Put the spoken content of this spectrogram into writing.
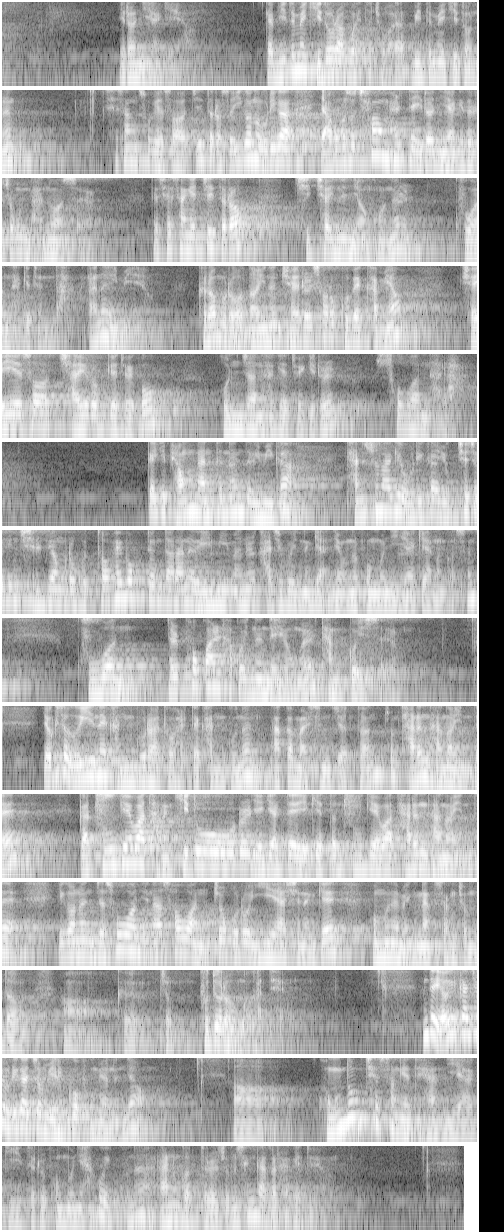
이런 이야기예요. 그러니까 믿음의 기도라고 해도 좋아요. 믿음의 기도는 세상 속에서 찌들어서 이거는 우리가 야고보서 처음 할 때 이런 이야기들을 조금 나누었어요. 그러니까 세상에 찌들어 지쳐 있는 영혼을 구원하게 된다라는 의미예요. 그러므로 너희는 죄를 서로 고백하며 죄에서 자유롭게 되고 온전하게 되기를 소원하라. 그러니까 이게 병난드는 의미가 단순하게 우리가 육체적인 질병으로부터 회복된다라는 의미만을 가지고 있는 게 아니에요. 오늘 본문이 이야기하는 것은 구원을 포괄하고 있는 내용을 담고 있어요. 여기서 의인의 간구라고 할 때 간구는 아까 말씀드렸던 좀 다른 단어인데, 그러니까 두 개와 다른 기도를 얘기할 때 얘기했던 두 개와 다른 단어인데, 이거는 이제 소원이나 서원 쪽으로 이해하시는 게 본문의 맥락상 좀 더 어, 그 좀 부드러운 것 같아요. 근데 여기까지 우리가 좀 읽고 보면은요, 어, 공동체성에 대한 이야기들을 본문이 하고 있구나라는 것들을 좀 생각을 하게 돼요.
